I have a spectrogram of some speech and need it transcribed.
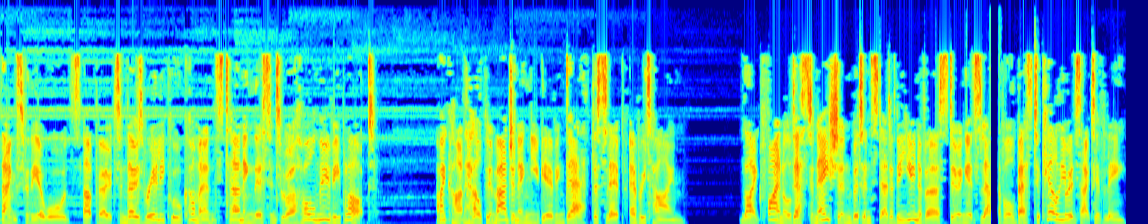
Thanks for the awards, upvotes and those really cool comments turning this into a whole movie plot. I can't help imagining you giving death the slip, every time. Like Final Destination but instead of the universe doing its level best to kill you it's actively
